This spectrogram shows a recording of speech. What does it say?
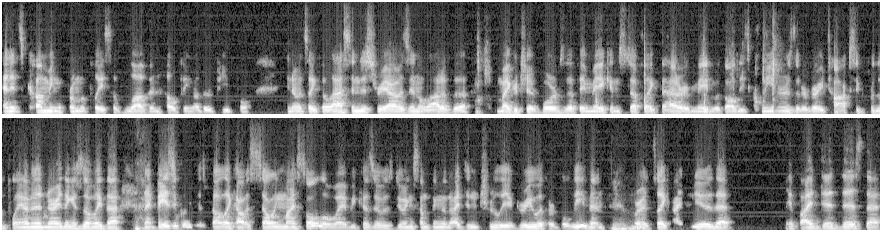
And it's coming from a place of love and helping other people. You know, it's like the last industry I was in, a lot of the microchip boards that they make and stuff like that are made with all these cleaners that are very toxic for the planet and everything and stuff like that. And I basically just felt like I was selling my soul away because it was doing something that I didn't truly agree with or believe in Yeah. where mm. it's like I knew that if I did this, that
